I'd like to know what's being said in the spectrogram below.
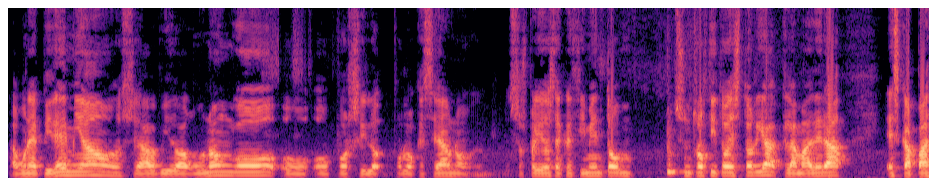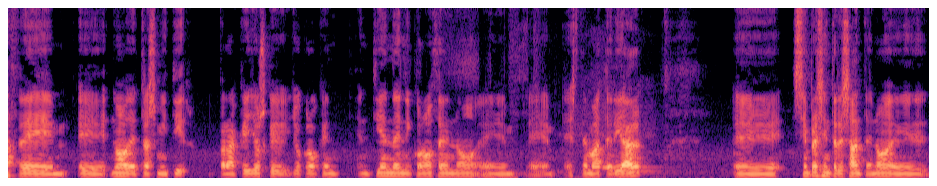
alguna epidemia o si ha habido algún hongo o, por, si lo, por lo que sea, ¿no? Esos periodos de crecimiento es un trocito de historia que la madera es capaz de, no, de transmitir. Para aquellos que yo creo que entienden y conocen ¿no? este material, eh, siempre es interesante, ¿no? Eh,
